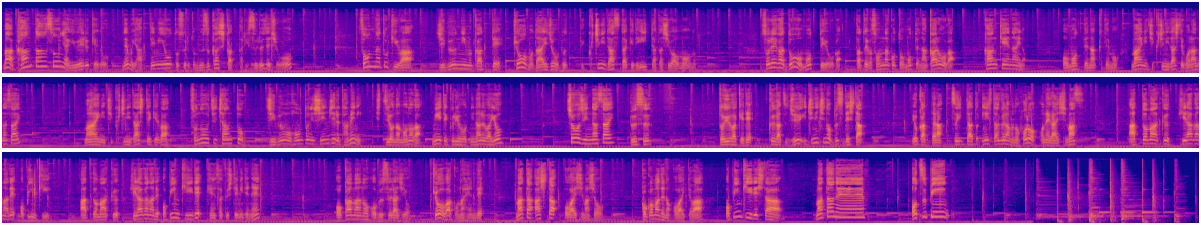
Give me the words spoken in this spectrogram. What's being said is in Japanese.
まあ簡単そうには言えるけどでもやってみようとすると難しかったりするでしょ？そんな時は自分に向かって今日も大丈夫って口に出すだけでいいって私は思うの。それがどう思ってようが例えばそんなこと思ってなかろうが関係ないの。思ってなくても毎日口に出してごらんなさい。毎日口に出していけばそのうちちゃんと自分を本当に信じるために必要なものが見えてくるようになるわよ。精進なさいブス。というわけで9月11日のブスでした。よかったら Twitter と Instagram のフォローお願いします。アットマークひらがなでおピンキー。アットマークひらがなでおピンキーで検索してみてね。おかまのオブスラジオ。今日はこの辺で。また明日お会いしましょう。ここまでのお相手はおピンキーでした。またねおつぴん。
